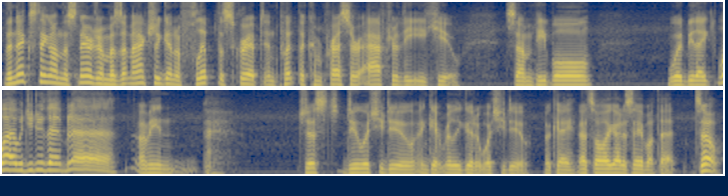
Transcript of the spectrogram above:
the next thing on the snare drum is I'm actually going to flip the script and put the compressor after the EQ. Some people would be like, why would you do that? Blah. I mean, just do what you do and get really good at what you do. Okay, that's all I got to say about that. So,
